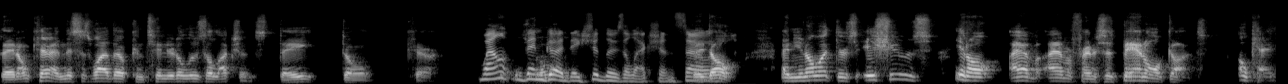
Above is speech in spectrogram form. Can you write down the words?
They don't care, and this is why they'll continue to lose elections. They don't care. Well, then good. They should lose elections. So they don't. And you know what? There's issues. You know, I have I have a friend who says ban all guns. Okay,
